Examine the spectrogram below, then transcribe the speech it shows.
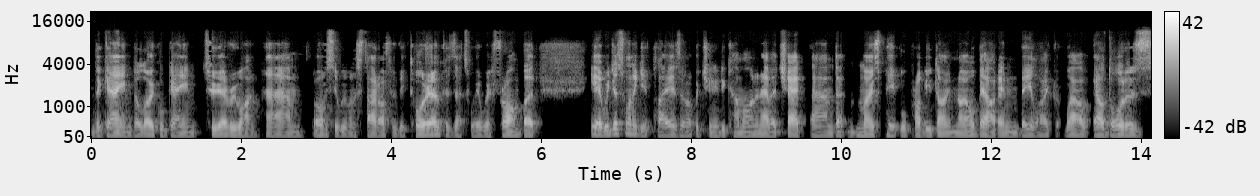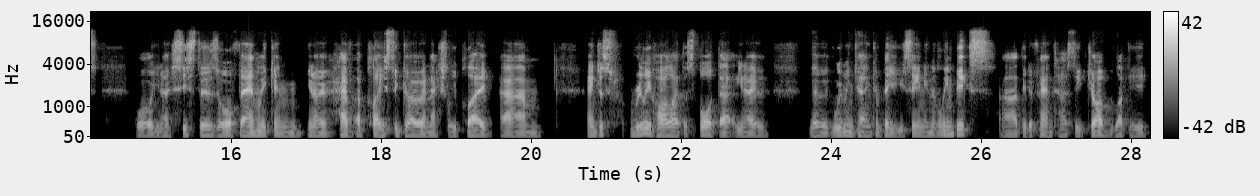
the game, the local game to everyone. Um, obviously, we want to start off in Victoria because that's where we're from. But yeah, we just want to give players an opportunity to come on and have a chat um, that most people probably don't know about and be like, wow, our daughters or you know sisters or family can you know have a place to go and actually play um, and just really highlight the sport that you know the women can compete you've seen in the olympics uh, did a fantastic job lucky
